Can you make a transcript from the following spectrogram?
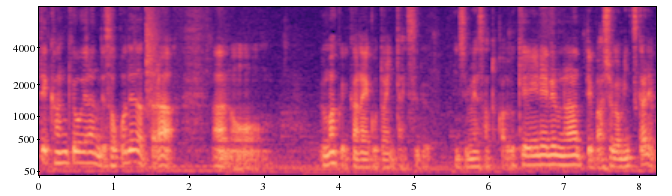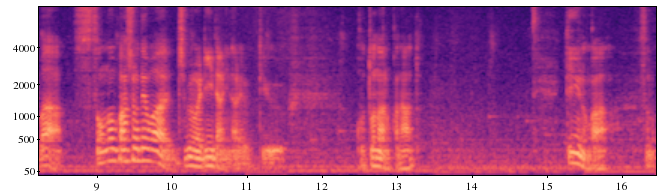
で環境を選んでそこでだったらあのうまくいかないことに対する惨めさとか受け入れれるなっていう場所が見つかればその場所では自分はリーダーになれるっていうことなのかなと。っていうのがその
